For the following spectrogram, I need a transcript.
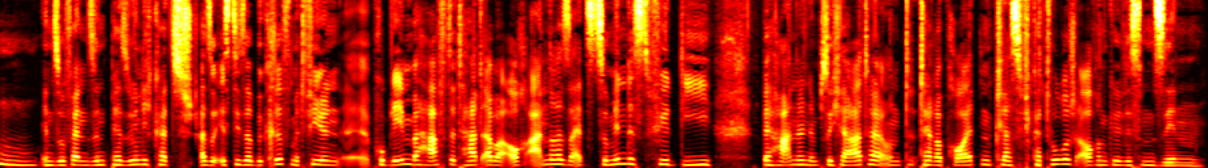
Hm. Insofern sind Persönlichkeits, also ist dieser Begriff mit vielen äh, Problemen behaftet, hat aber auch andererseits zumindest für die behandelnden Psychiater und Therapeuten klassifikatorisch auch einen gewissen Sinn.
